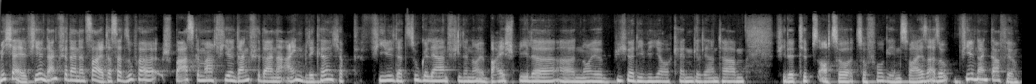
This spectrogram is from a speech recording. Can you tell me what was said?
Michael, vielen Dank für deine Zeit. Das hat super Spaß gemacht. Vielen Dank für deine Einblicke. Ich habe viel dazugelernt, viele neue Beispiele, äh, neue Bücher, die wir hier auch kennengelernt haben, viele Tipps auch zur, zur Vorgehensweise. Also vielen Dank dafür.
